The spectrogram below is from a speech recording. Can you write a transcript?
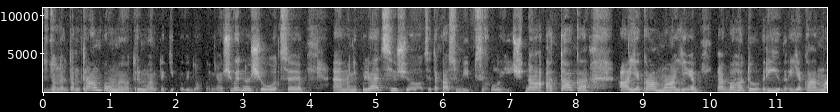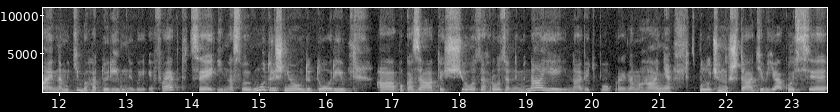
з Дональдом Трампом. Ми отримуємо такі повідомлення. Очевидно, що це е, маніпуляції, що це така собі психологічна атака, а яка має багаторів, яка має на меті багаторівневий ефект. Це і на свою внутрішню аудиторію а, показати, що загроза не минає, і навіть попри намагання Сполучених Штатів якось е,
